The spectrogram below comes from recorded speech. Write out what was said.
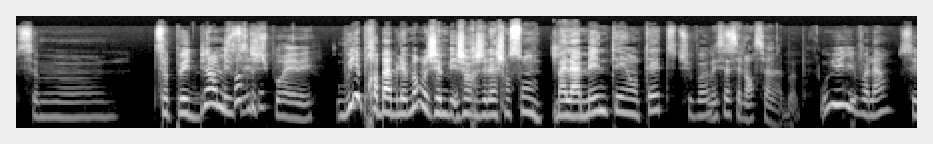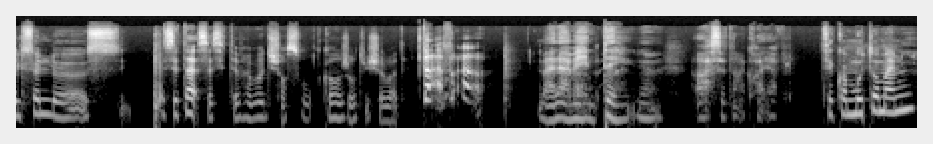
Ça me... Ça peut être bien, mais je pense que tu pourrais aimer. oui, probablement. J'aime, genre j'ai la chanson Malamente en tête, tu vois. Mais ça, c'est l'ancien album. Oui, oui, voilà, c'est le seul. euh, c'est- ta- ça, c'était vraiment une chanson. Encore aujourd'hui, je suis en mode. Malamente. Ah, c'était incroyable. C'est quoi Moto Mami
